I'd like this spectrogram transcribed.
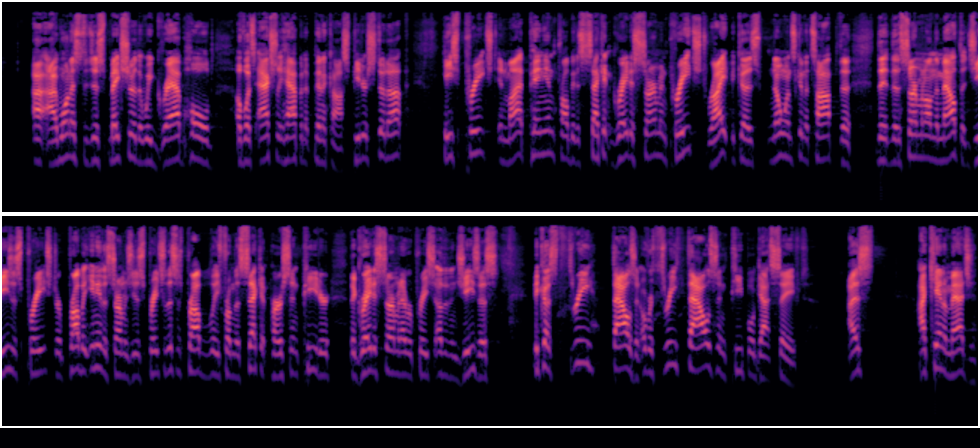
I, I want us to just make sure that we grab hold of what's actually happened at Pentecost. Peter stood up. He's preached, in my opinion, probably the second greatest sermon preached, right? Because no one's going to top the, the, the, Sermon on the Mount that Jesus preached, or probably any of the sermons Jesus preached. So this is probably from the second person, Peter, the greatest sermon ever preached other than Jesus, because 3,000, over 3,000 people got saved. I just, I can't imagine.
